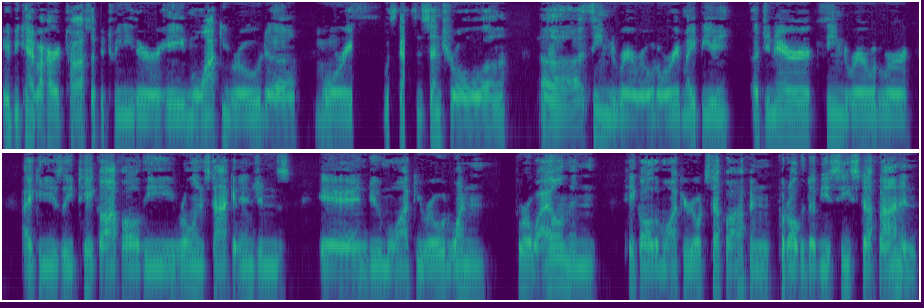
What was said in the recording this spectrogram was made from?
it'd be kind of a hard toss up between either a Milwaukee Road, uh, Mm. or a Wisconsin Central, uh, uh, themed railroad, or it might be a generic themed railroad where I could easily take off all the rolling stock and engines and do Milwaukee Road one for a while and then take all the Milwaukee Road stuff off and put all the WC stuff on and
